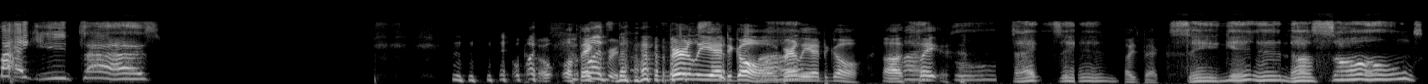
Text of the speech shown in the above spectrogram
Mikey Tyson. What- Oh, well, thanks what's for. that? Apparently, he had to go. Apparently, he had to go. Uh, play. Michael Tyson Oh, he's back. singing our songs.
